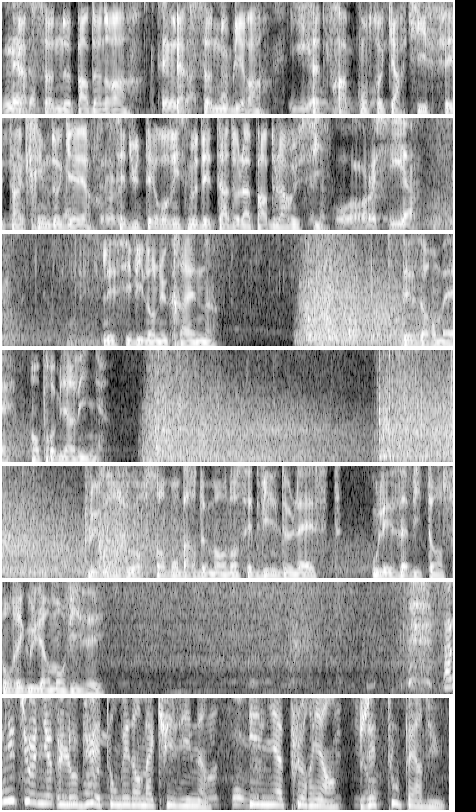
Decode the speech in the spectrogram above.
Personne ne pardonnera. Personne n'oubliera. Cette frappe contre Kharkiv est un crime de guerre. C'est du terrorisme d'État de la part de la Russie. Les civils en Ukraine, désormais en première ligne. Plus un jour sans bombardement dans cette ville de l'Est où les habitants sont régulièrement visés. L'obus est tombé dans ma cuisine. Il n'y a plus rien. J'ai tout perdu.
